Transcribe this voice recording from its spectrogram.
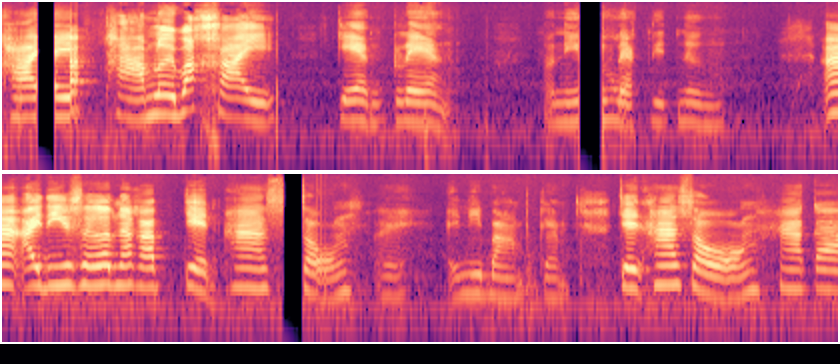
ใครถามเลยว่าใคร แกล้งแกล้ง ตอนนี้แหลกนิดนึง ID เซิร์ฟนะครับเจ็ดห้าสองไอ้ไอ้นี่บางโปรแกรมเจ็ดห้าสองห้าเก้า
